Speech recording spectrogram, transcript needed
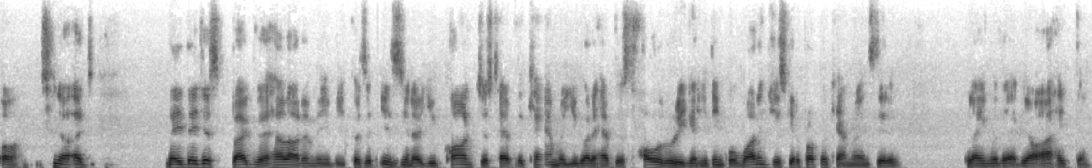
oh you know I they, they just bug the hell out of me because it is, you know, you can't just have the camera. You got to have this whole rig. And you think, well, why don't you just get a proper camera instead of playing with that? Yeah, I hate them.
